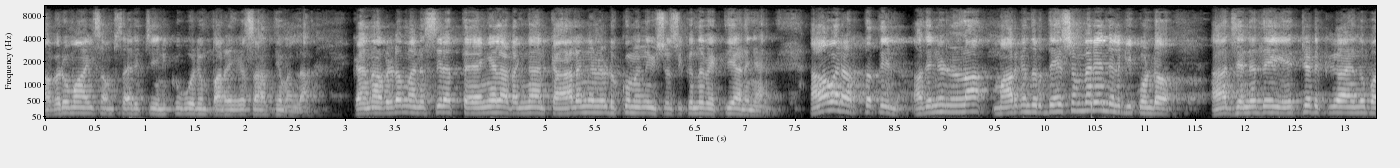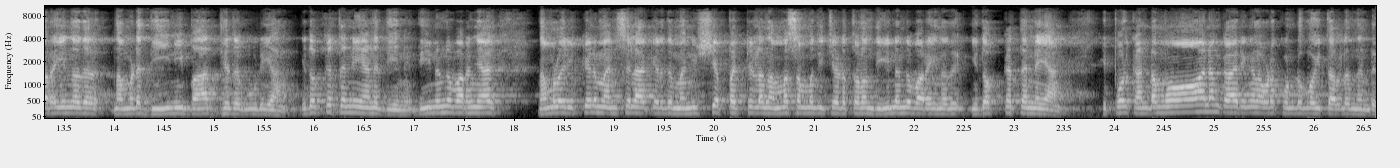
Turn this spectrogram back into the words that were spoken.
അവരുമായി സംസാരിച്ച് എനിക്ക് പോലും പറയുക സാധ്യമല്ല. കാരണം അവരുടെ മനസ്സിലെ തേങ്ങലടങ്ങാൻ കാലങ്ങൾ എടുക്കുമെന്ന് വിശ്വസിക്കുന്ന വ്യക്തിയാണ് ഞാൻ. ആ ഒരർത്ഥത്തിൽ അതിനുള്ള മാർഗനിർദ്ദേശം വരെ നൽകിക്കൊണ്ട് ആ ജനതയെ ഏറ്റെടുക്കുക എന്ന് പറയുന്നത് നമ്മുടെ ദീനി ബാധ്യത കൂടിയാണ്. ഇതൊക്കെ തന്നെയാണ് ദീന് ദീൻ എന്ന് പറഞ്ഞാൽ നമ്മൾ ഒരിക്കലും മനസ്സിലാക്കരുത്. മനുഷ്യപ്പറ്റുള്ള നമ്മെ സംബന്ധിച്ചിടത്തോളം ദീൻ എന്ന് പറയുന്നത് ഇതൊക്കെ തന്നെയാണ്. ഇപ്പോൾ കണ്ടമാനം കാര്യങ്ങൾ അവിടെ കൊണ്ടുപോയി തള്ളുന്നുണ്ട്.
